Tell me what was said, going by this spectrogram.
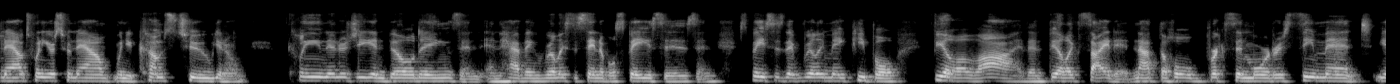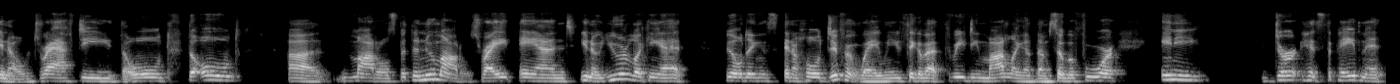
now, twenty years from now, when it comes to you know clean energy in buildings and and having really sustainable spaces and spaces that really make people feel alive and feel excited not the whole bricks and mortar cement you know drafty the old the old uh, models, but the new models, right? And you know, you're looking at buildings in a whole different way when you think about 3D modeling of them. So before any dirt hits the pavement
